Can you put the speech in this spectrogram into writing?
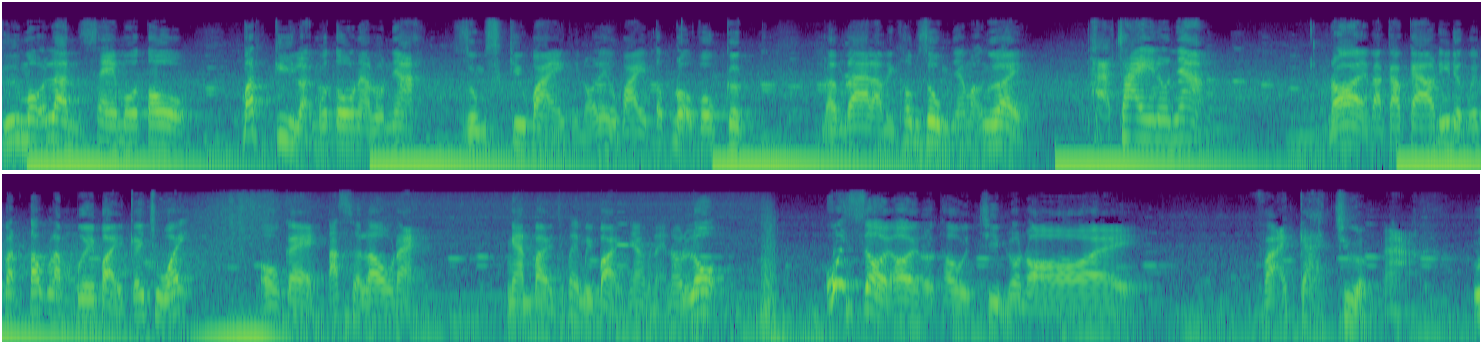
Cứ mỗi lần xe mô tô Bất kỳ loại mô tô nào luôn nha Dùng skill bay thì nó đều bay tốc độ vô cực. Đâm ra là mình không dùng nha mọi người. Thả chay luôn nha. Rồi, và cào cào đi được với vận tốc là 17 cây chuối. Ok, tắt slow này. Ngàn bảy chứ phải 17 nha Mình lại nói lộn. Úi giời ơi, rồi thôi, chìm luôn rồi. Vãi cả trưởng à.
